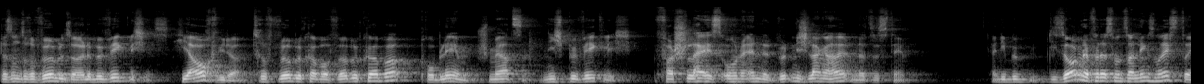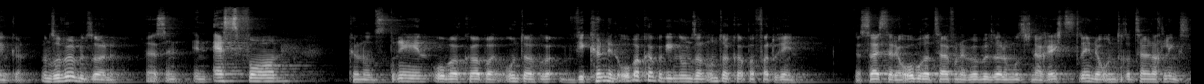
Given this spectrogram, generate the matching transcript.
dass unsere Wirbelsäule beweglich ist. Hier auch wieder. Trifft Wirbelkörper auf Wirbelkörper, Problem, Schmerzen, nicht beweglich. Verschleiß ohne Ende, wird nicht lange halten, das System. Ja, die, die sorgen dafür, dass wir uns nach links und rechts drehen können. Unsere Wirbelsäule ja, ist in, in S-Form, können uns drehen, Oberkörper, Unterkörper. Wir können den Oberkörper gegen unseren Unterkörper verdrehen. Das heißt, ja, der obere Teil von der Wirbelsäule muss sich nach rechts drehen, der untere Teil nach links.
